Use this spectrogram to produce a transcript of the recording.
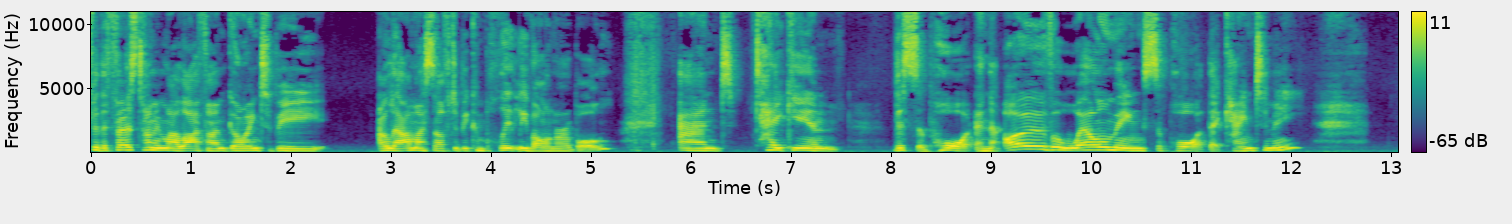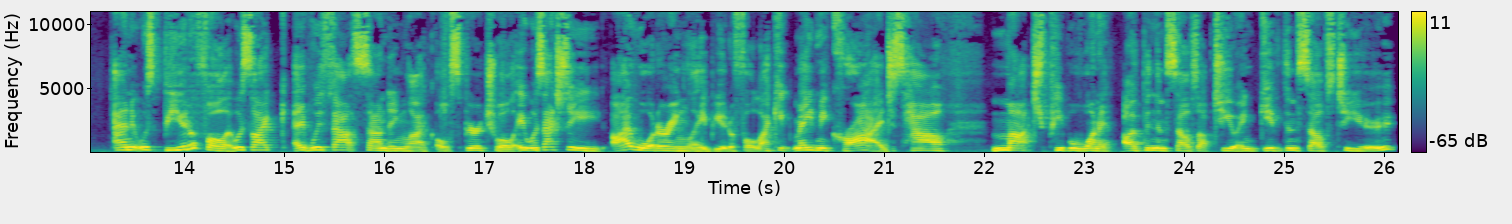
for the first time in my life, I'm going to be, allow myself to be completely vulnerable and take in the support and the overwhelming support that came to me. And it was beautiful. It was like, eh, without sounding like all spiritual, it was actually eye wateringly beautiful. Like it made me cry just how much people want to open themselves up to you and give themselves to you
